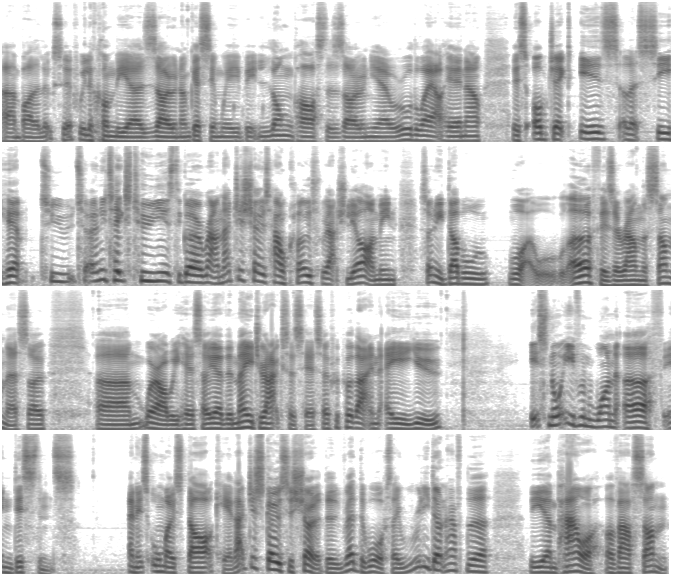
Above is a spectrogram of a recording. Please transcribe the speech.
um, by the looks of it. If we look on the uh, zone, I'm guessing we're a bit long past the zone. Yeah, we're all the way out here now. This object is, uh, let's see here, two, two, only takes two years to go around. That just shows how close we actually are. I mean, it's only double what Earth is around the sun there. So um, where are we here? So yeah, the major axis here. So if we put that in AU, it's not even one Earth in distance and it's almost dark here. That just goes to show that the red dwarfs they really don't have the the um, power of our sun,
